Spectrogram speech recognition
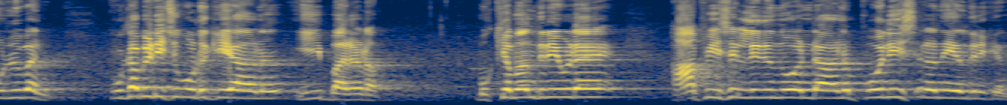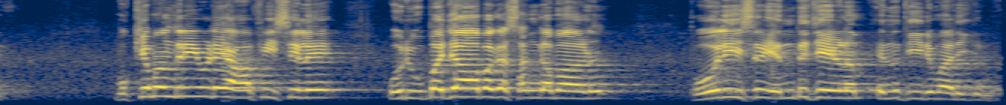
മുഴുവൻ കുടപിടിച്ചു കൊടുക്കുകയാണ് ഈ ഭരണം. മുഖ്യമന്ത്രിയുടെ ഓഫീസിൽ ഇരുന്നുകൊണ്ടാണ് പോലീസിനെ നിയന്ത്രിക്കുന്നത്. മുഖ്യമന്ത്രിയുടെ ഓഫീസിലെ ഒരു ഉപജാപക സംഘമാണ് പോലീസ് എന്ത് ചെയ്യണം എന്ന് തീരുമാനിക്കുന്നത്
